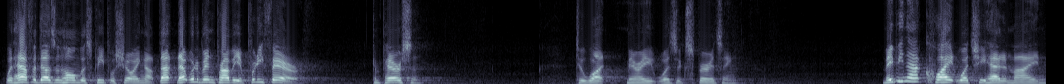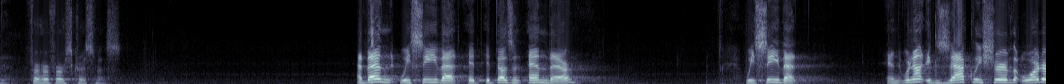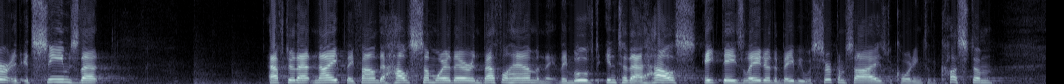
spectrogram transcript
with half a dozen homeless people showing up. That, that would have been probably a pretty fair comparison to what Mary was experiencing. Maybe not quite what she had in mind for her first Christmas. And then we see that it, it doesn't end there we see that, and we're not exactly sure of the order. It, it seems that after that night, they found a house somewhere there in Bethlehem, and they, they moved into that house. Eight days later, the baby was circumcised according to the custom.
